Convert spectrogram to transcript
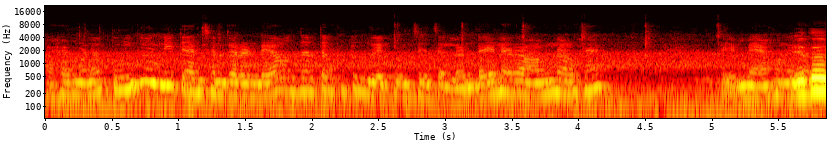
ਆਹ ਮਣਾ ਤੂੰ ਕਿਉਂ ਇੰਨੀ ਟੈਨਸ਼ਨ ਕਰਨ ਡਿਆ? ਉਧਰ ਤਾਂ ਭਟੂਰੇ ਕੁਲਚੇ ਚੱਲਣ ਡਏ ਨੇ ਆਰਾਮ ਨਾਲ ਹੈ। ਤੇ ਮੈਂ ਹੁਣ ਇਹ ਤਾਂ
